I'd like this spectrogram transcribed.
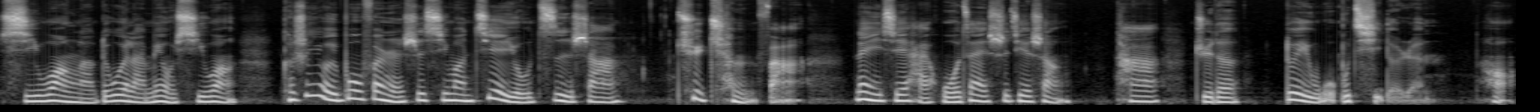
希望了，对未来没有希望。可是有一部分人是希望借由自杀去惩罚那一些还活在世界上，他觉得对我不起的人。好，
